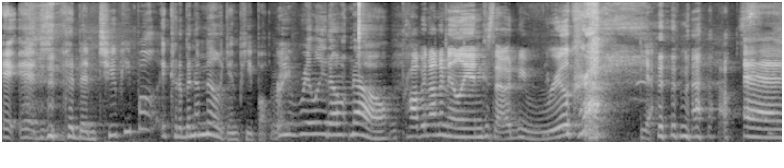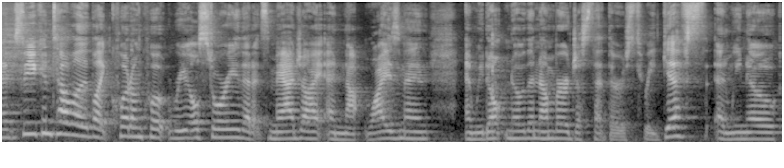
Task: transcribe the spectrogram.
It, it could have been two people. It could have been a million people. We really don't know. Probably not a million because that would be real crowded. Yeah. in that house. And so you can tell a like quote unquote real story that it's magi and not wise men. And we don't know the number, just that there's three gifts. And we know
